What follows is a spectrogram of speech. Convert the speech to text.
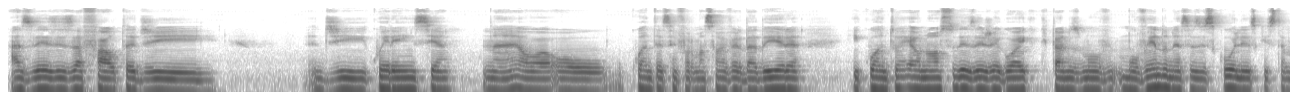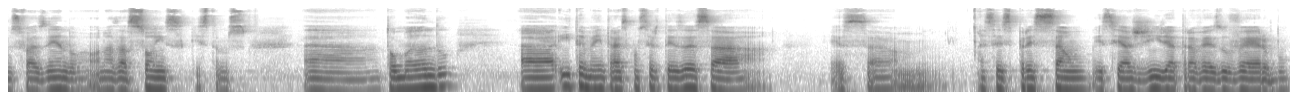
às vezes a falta de, de coerência, né? Ou, ou quanto essa informação é verdadeira e quanto é o nosso desejo egóico que está nos movendo nessas escolhas que estamos fazendo ou nas ações que estamos uh, tomando. Uh, e também traz com certeza essa, essa, essa expressão, esse agir através do verbo,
